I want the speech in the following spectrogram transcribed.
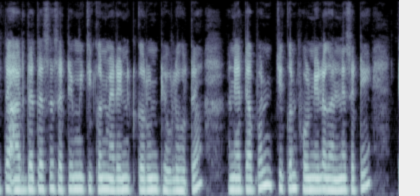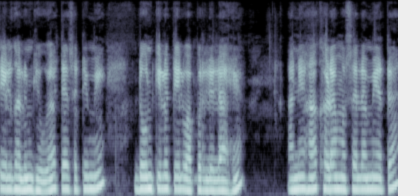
आता अर्ध्या तासासाठी मी चिकन मॅरिनेट करून ठेवलं होतं आणि आता आपण चिकन फोडणीला घालण्यासाठी तेल घालून घेऊया. त्यासाठी मी दोन किलो तेल वापरलेलं आहे आणि हा खडा मसाला मी आता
